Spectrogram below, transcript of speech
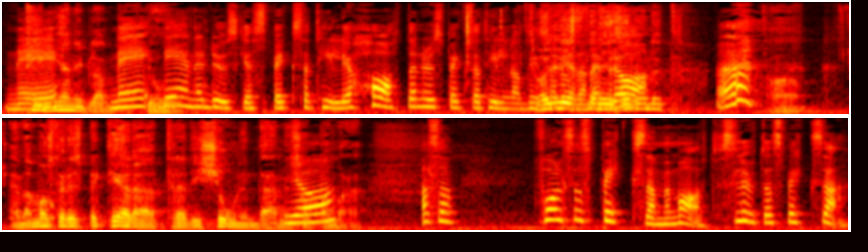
Nej, Timjan ibland. nej Jo. det är när du ska spexa till. Jag hatar när du spexar till någonting Ja, som redan det, är är bra. Ja. Ja, Man måste respektera traditionen där med Ja. soppan bara. Alltså, folk som spexar med mat, sluta spexa.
